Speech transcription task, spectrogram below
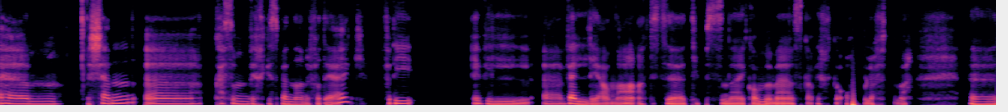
eh, kjenn eh, hva som virker spennende for deg, fordi jeg vil eh, veldig gjerne at disse tipsene jeg kommer med, skal virke oppløftende. Eh,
